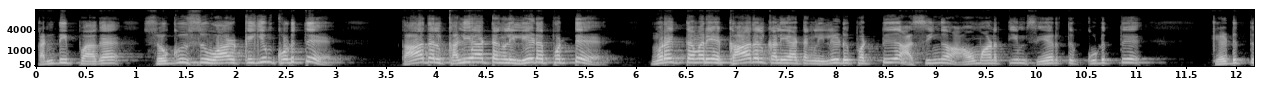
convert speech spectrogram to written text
கண்டிப்பாக சொகுசு வாழ்க்கையும் கொடுத்து காதல் களியாட்டங்களில் ஈடுபட்டு முறைத்தவரைய காதல் களியாட்டங்களில் ஈடுபட்டு அசிங்கம் அவமானத்தையும் சேர்த்து கொடுத்து கெடுத்து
